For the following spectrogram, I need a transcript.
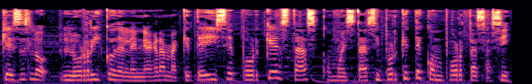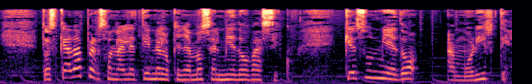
que eso es lo, lo, rico del enneagrama, que te dice por qué estás como estás y por qué te comportas así. Entonces, cada persona le tiene lo que llamamos el miedo básico, que es un miedo a morirte,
